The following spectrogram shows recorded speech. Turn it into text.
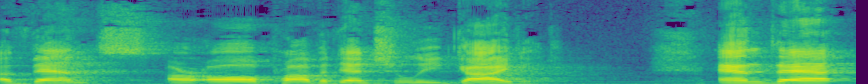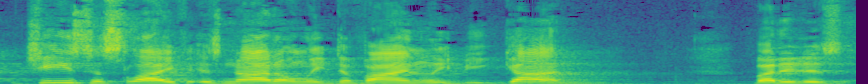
events are all providentially guided, and that Jesus' life is not only divinely begun, but it is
